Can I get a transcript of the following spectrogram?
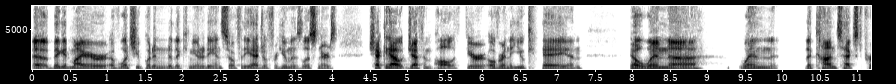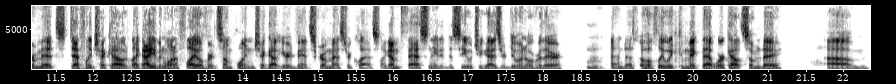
a big admirer of what you put into the community, and so for the Agile for Humans listeners, check out Geoff and Paul if you're over in the UK, and you know when uh, when the context permits, definitely check out. Like I even want to fly over at some point and check out your Advanced Scrum Master class. Like I'm fascinated to see what you guys are doing over there, Mm. and uh, so hopefully we can make that work out someday. Um,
